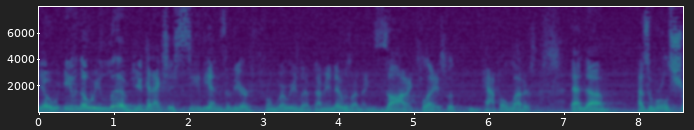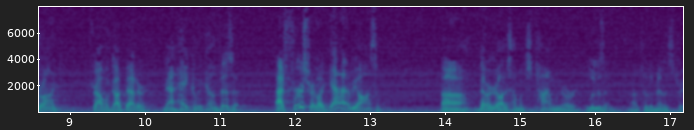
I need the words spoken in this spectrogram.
you know, even though we lived, you could actually see the ends of the earth from where we lived. I mean, it was an exotic place with capital letters. And uh, as the world shrunk, travel got better. Man, hey, can we come visit? At first, we are like, yeah, that'd be awesome. Uh, then we realized how much time we were losing to the ministry.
